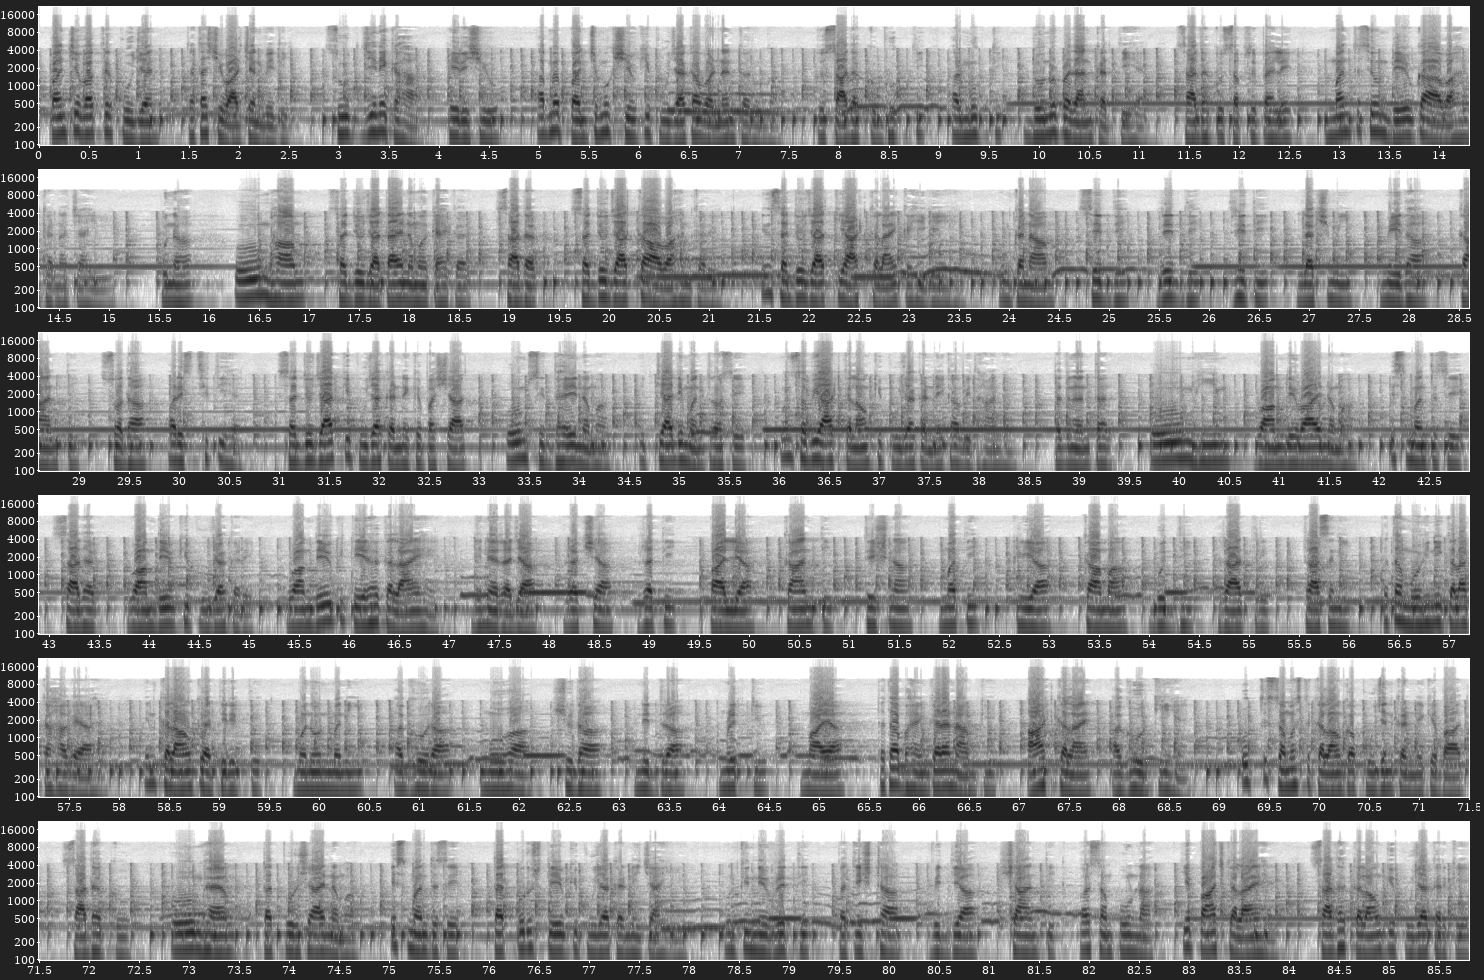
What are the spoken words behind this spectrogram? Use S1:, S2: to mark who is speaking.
S1: पंचवक्त पूजन तथा शिवार्चन विधि। सूत जी ने कहा, हे ऋषियों, अब मैं पंचमुख शिव की पूजा का वर्णन करूँगा, जो साधक को भुक्ति और मुक्ति दोनों प्रदान करती है। साधक को सबसे पहले मंत्र से उन देव का आवाहन करना चाहिए। पुनः, ओम हाम सद्योजाताय नमः कहकर साधक सद्योजात का आवाहन करे। इन सद्योजात की आठ कलाएँ कही गई हैं। उनका नाम सिद्धि, रिद्धि, धृति, लक्ष्मी, मेधा कांति, स्वधा और स्थिति है। सद्योजात की पूजा करने के पश्चात ओम सिद्धये नमः इत्यादि मंत्रों से उन सभी आठ कलाओं की पूजा करने का विधान है। तदनंतर ओम हीम वामदेवाय नमः। इस मंत्र से साधक वामदेव की पूजा करे। वामदेव की तेरह कलाएँ हैं, जिन्हें रजा, रक्षा, रति, पाल्या, कांति, तृष्णा, मति, क्रिया, कामा, बुद्धि, रात्रि, त्रासनी तथा मोहिनी कला कहा गया है। इन कलाओं के अतिरिक्त मनोन्मनी, अघोरा, मोहा शुदा निद्रा, मृत्यु, माया तथा भयंकरा नाम की आठ कलाएँ अघोर की हैं। उक्त समस्त कलाओं का पूजन करने के बाद साधक को ओम हैम तत्पुरुषाय नमः। इस मंत्र से तत्पुरुष देव की पूजा करनी चाहिए। उनकी निवृत्ति, प्रतिष्ठा, विद्या, शांति और संपूर्णा ये पाँच कलाएँ हैं। साधक कलाओं की पूजा करके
